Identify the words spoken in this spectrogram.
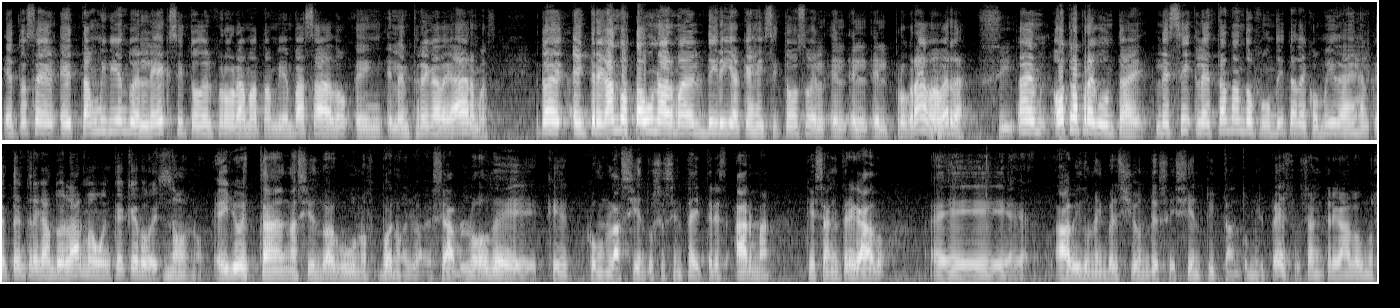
Entonces, están midiendo el éxito del programa también basado en, la entrega de armas. Entonces, entregando hasta un arma, él diría que es exitoso el, el- el- el programa, ¿verdad? Sí. Eh, otra pregunta es, ¿le, si- ¿le están dando fundita de comida es el que está entregando el arma o en qué quedó eso? No, no. Ellos están haciendo algunos, bueno, se habló de que con las 163 armas que se han entregado, eh, ha habido una inversión de 600 y tantos mil pesos, se han entregado unos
